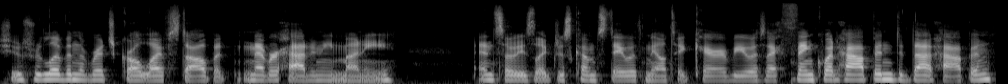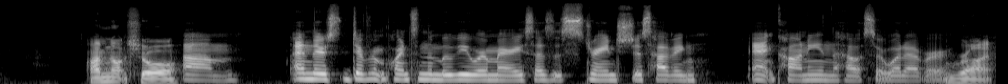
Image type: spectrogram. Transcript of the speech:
She was living the rich girl lifestyle, but never had any money. And so he's like, just come stay with me. I'll take care of you. As I think what happened, did that happen? I'm not sure. Um, and there's different points in the movie where Mary says it's strange just having Aunt Connie in the house or whatever. right.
